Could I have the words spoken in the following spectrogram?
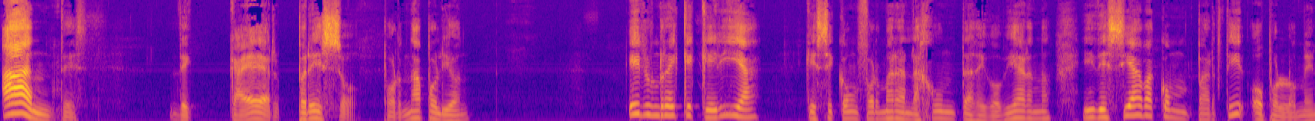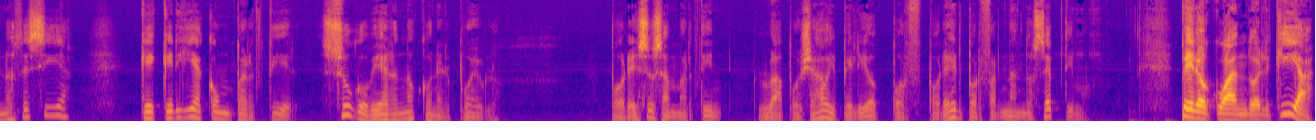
antes de caer preso por Napoleón, era un rey que quería que se conformaran las juntas de gobierno y deseaba compartir, o por lo menos decía, que quería compartir su gobierno con el pueblo. Por eso San Martín lo apoyaba y peleó por, él, por Fernando VII. Pero cuando el Kia,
